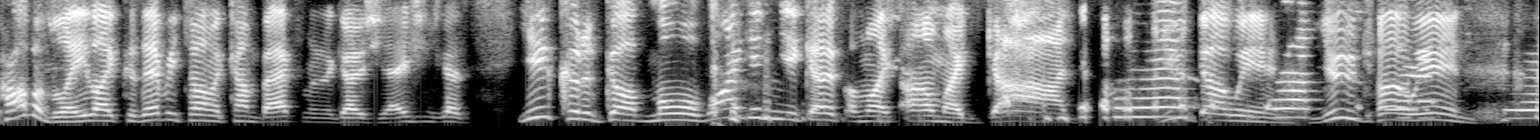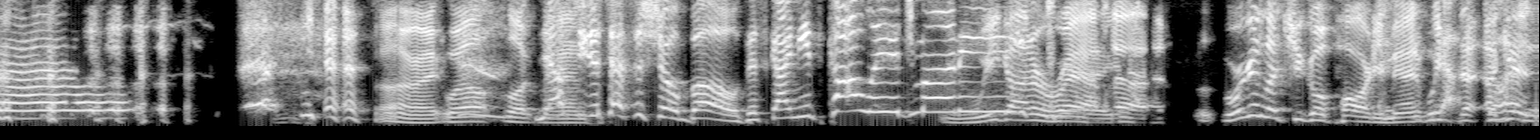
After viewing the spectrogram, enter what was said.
probably like because every time I come back from a negotiation, she goes, "You could have got more. Why didn't you go?" I'm like, "Oh my god, you go in, you go in." yes. All right. Well, look. Now man, she just has to show Bo. This guy needs college money. We got to wrap. Uh, we're gonna let you go party, man. We, yeah, again,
